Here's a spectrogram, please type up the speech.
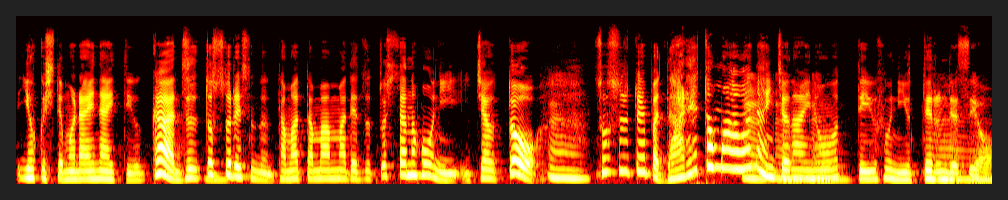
うよくしてもらえないっていうかずっとストレスの溜まったまんまでずっと下の方に行っちゃうとうん。そうするとやっぱ誰とも合わないんじゃないうんうんうんのっていうふうに言ってるんですよ。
